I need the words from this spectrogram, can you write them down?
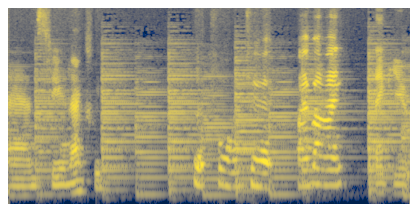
and see you next week. Look forward to it. Bye bye. Thank you.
